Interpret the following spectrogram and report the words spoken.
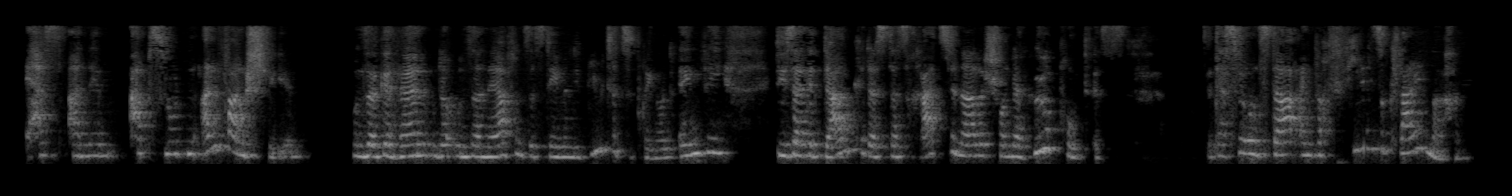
erst an dem absoluten Anfang stehen, unser Gehirn oder unser Nervensystem in die Blüte zu bringen. Und irgendwie dieser Gedanke, dass das Rationale schon der Höhepunkt ist, dass wir uns da einfach viel zu klein machen.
